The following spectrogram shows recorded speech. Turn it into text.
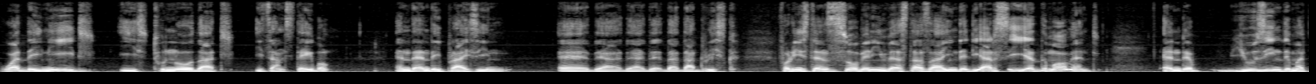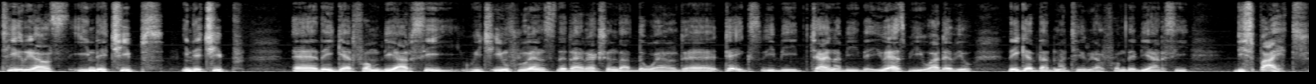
What they need is to know that it's unstable, and then they price in uh, their, their, their, that risk. For instance, so many investors are in the DRC at the moment. and using the materials in the chips in the chip uh, they get from DRC, which influence the direction that the world uh, takes. Be it China, be it the US, be whatever you, they get that material from the DRC, despite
